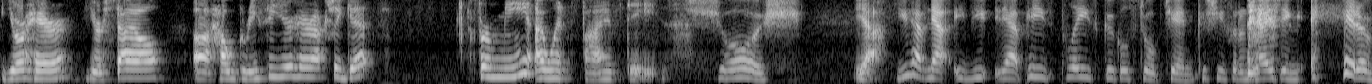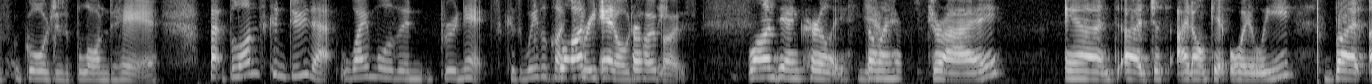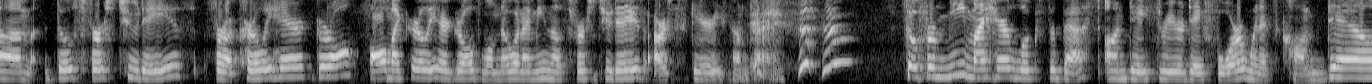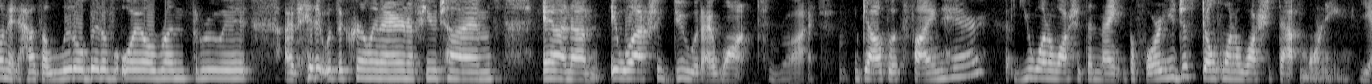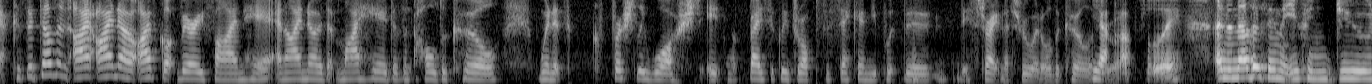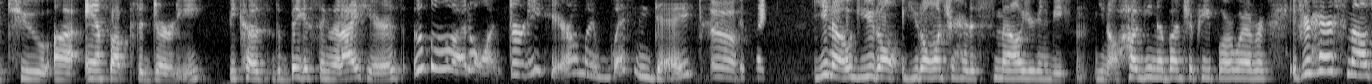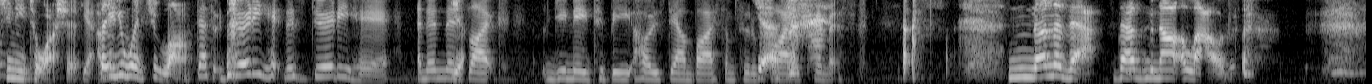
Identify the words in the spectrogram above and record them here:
your hair, your style, uh, how greasy your hair actually gets. For me, I went five days. Shush. Yeah. You have now. If you now, please, please Google stalk Jen because she's got an amazing head of gorgeous blonde hair. But blondes can do that way more than brunettes because we look like Blonde greasy old curly. hobos. blonde and curly. So Yeah. my hair's dry and uh, just I don't get oily. But um, those first two days for a curly hair girl, all my curly hair girls will know what I mean. Those first two days are scary sometimes. So for me, my hair looks the best on day three or day four when it's calmed down. It has a little bit of oil run through it. I've hit it with the curling iron a few times, and um, it will actually do what I want Right. gals with fine hair, you want to wash it the night before. You just don't want to wash it that morning. Yeah, because it doesn't. I I know I've got very fine hair, and I know that my hair doesn't hold a curl when it's freshly washed. It basically drops the second you put the, the straightener through it or the curler Yeah, through it. absolutely. And another thing that you can do to uh, amp up the dirty, because the biggest thing that I hear is, "Oh, I don't want dirty hair on my wedding day." Ugh. It's like, you know, you don't you don't want your hair to smell. You're going to be, you know, hugging a bunch of people or whatever. If your hair smells, you need to wash it. Yeah, I mean- you went too long. That's dirty. hair. There's dirty hair, and then there's Yeah. like you need to be hosed down by some sort of Yes. biochemist. None of that. That's not allowed.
